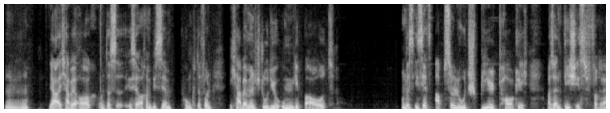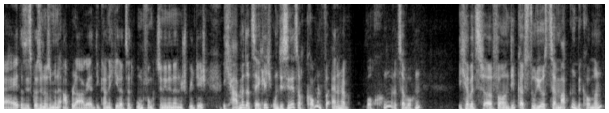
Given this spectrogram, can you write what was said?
Mhm. Ja, ich habe ja auch, und das ist ja auch ein bisschen ein Punkt davon, ich habe mein Studio umgebaut und es ist jetzt absolut spieltauglich. Also ein Tisch ist frei, das ist quasi nur so meine Ablage, die kann ich jederzeit umfunktionieren in einen Spieltisch. Ich habe mir tatsächlich, und die sind jetzt auch kommen vor eineinhalb Wochen oder zwei Wochen, ich habe jetzt äh, von Deep Cut Studios zwei Matten bekommen.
